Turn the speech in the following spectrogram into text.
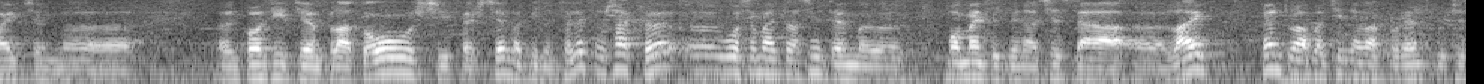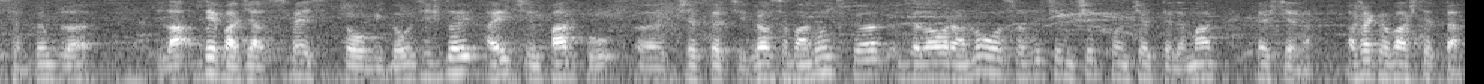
aici în uh, în poziție în platou și pe scenă, bineînțeles, așa că uh, o să mai transmitem uh, momente din acestea uh, live pentru a vă ține la curent cu ce se întâmplă la Deba Jazz Fest 2022, aici în Parcul Cetății. Vreau să vă anunț că de la ora 19 încep concertele mari pe scenă, așa că vă așteptăm.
